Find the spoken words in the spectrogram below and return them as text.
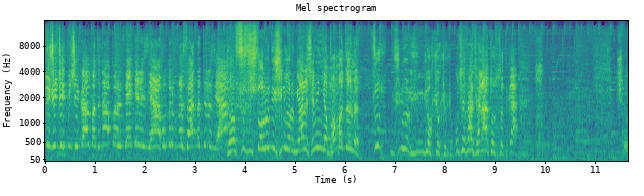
Düşecek bir şey kalmadı. Ne yaparız ne ederiz ya? Bu durumu nasıl anlatırız ya? Ya sus işte onu düşünüyorum yani senin yapamadığını. Sus düşünüyorum. Yok yok yok. yok. Bu sefer fena tosladık ha. Şimdi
